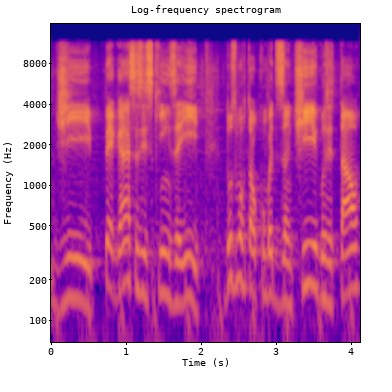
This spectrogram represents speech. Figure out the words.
de pegar essas skins aí dos Mortal Kombat antigos e tal,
